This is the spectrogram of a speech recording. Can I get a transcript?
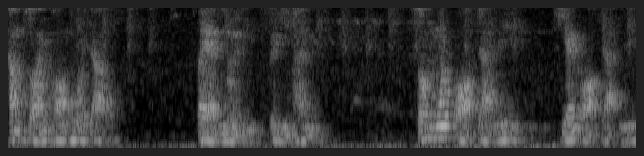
คำสอนของพระเจ้าแปดหมื่นสี่พันสมมติออกจากนี้ เขียนออกจากนี้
